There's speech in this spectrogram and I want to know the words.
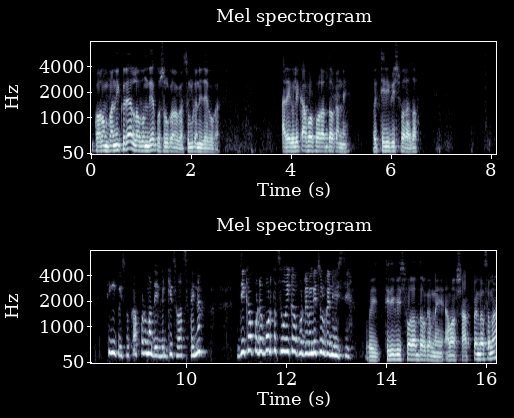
গরম পানি করে লবণ দিয়ে গোসল করো গা চুলকানি যাইব গা। আর এগুলি কাপড় পরার দরকার নেই ওই থ্রি পিস পরা যাও। ঠিকই কইছো কাপড় মা দেখবেন কিছু আছে তাই না? যে কাপড়টা পরতেছে ওই কাপড়টার মধ্যে চুলকানি হয়েছে ওই থ্রি পিস পরার দরকার নেই আমার শার্ট প্যান্ট আছে না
